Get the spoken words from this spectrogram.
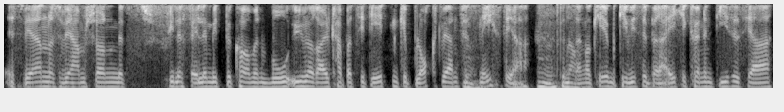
es wären, also wir haben schon jetzt viele Fälle mitbekommen, wo überall Kapazitäten geblockt werden fürs mhm. nächste Jahr. Mhm, genau. Und sagen, okay, gewisse Bereiche können dieses Jahr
